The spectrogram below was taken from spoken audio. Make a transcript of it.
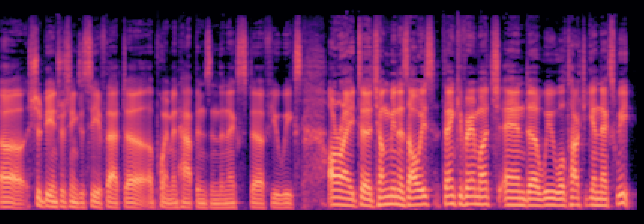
uh, should be interesting to see if that uh, appointment happens in the next uh, few weeks. All right, uh, as always, thank you very much, and uh, we will talk to you again next week.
